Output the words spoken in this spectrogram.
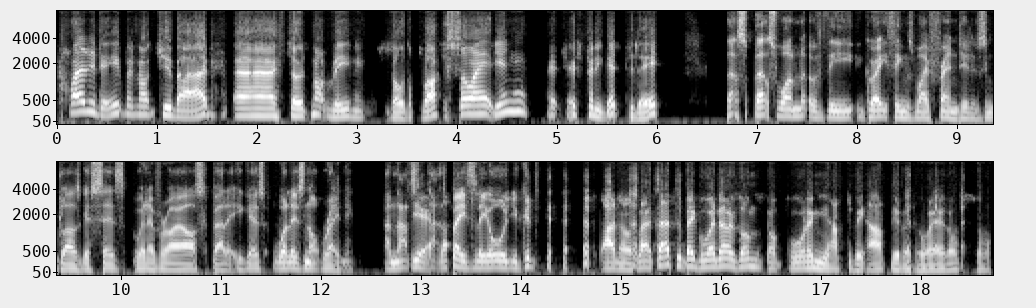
cloudy, but not too bad. Uh, so it's not raining, which is all the plus. So uh, yeah, it's, it's pretty good today. That's that's one of the great things my friend who lives in Glasgow says whenever I ask about it. He goes, "Well, it's not raining," and that's Yeah, that's that- basically all you could. I know that, that's a big winner. As long as it's not pouring, you have to be happy with the weather. So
